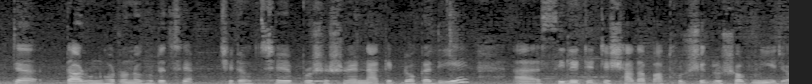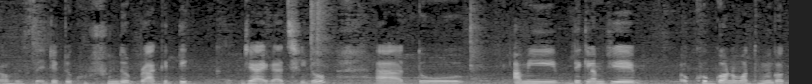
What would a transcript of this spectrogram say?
একটা দারুণ ঘটনা ঘটেছে। সেটা হচ্ছে প্রশাসনের নাকের ডকা দিয়ে সিলেটের যে সাদা পাথর, সেগুলো সব নিয়ে যাওয়া হয়েছে। এটা একটা খুব সুন্দর প্রাকৃতিক জায়গা ছিল। তো আমি দেখলাম যে খুব গণমাধ্যমে গত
